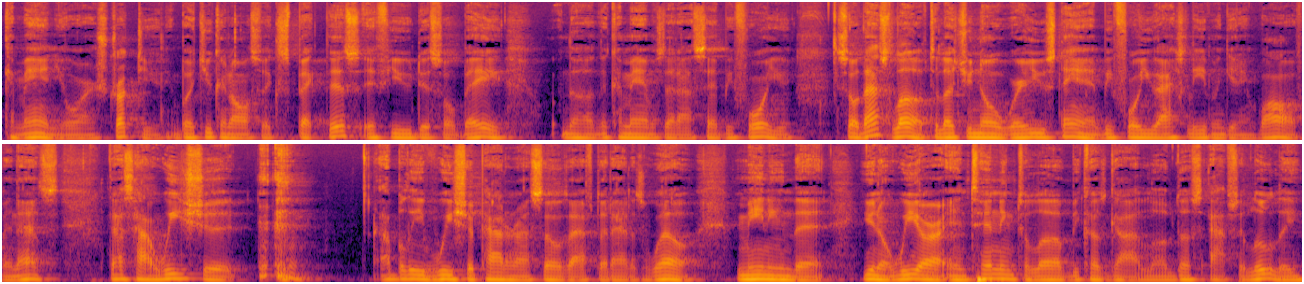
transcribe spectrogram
command you or instruct you, but you can also expect this if you disobey the, the commandments that I set before you. So that's love to let you know where you stand before you actually even get involved. And that's, that's how we should I believe we should pattern ourselves after that as well, meaning that, you know, we are intending to love because God loved us, absolutely.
